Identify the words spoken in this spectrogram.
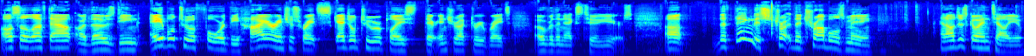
Also left out are those deemed able to afford the higher interest rates scheduled to replace their introductory rates over the next two years. Uh, the thing that, str- that troubles me, and I'll just go ahead and tell you,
